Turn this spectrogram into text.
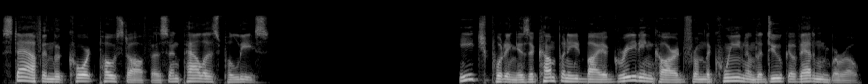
staff in the court post office and palace police. Each pudding is accompanied by a greeting card from the Queen and the Duke of Edinburgh.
